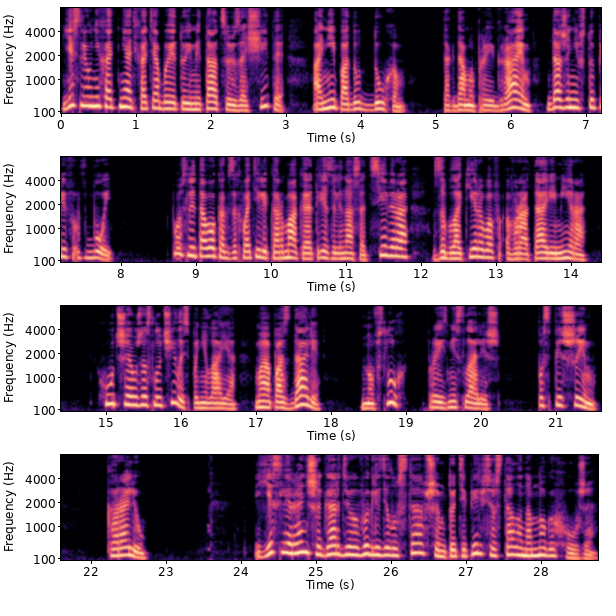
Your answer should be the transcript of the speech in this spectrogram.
Если у них отнять хотя бы эту имитацию защиты, они падут духом. Тогда мы проиграем, даже не вступив в бой. После того, как захватили Кармак и отрезали нас от севера, заблокировав врата Ремира. Худшее уже случилось, поняла я. Мы опоздали, но вслух произнесла лишь «Поспешим королю». Если раньше Гардио выглядел уставшим, то теперь все стало намного хуже.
